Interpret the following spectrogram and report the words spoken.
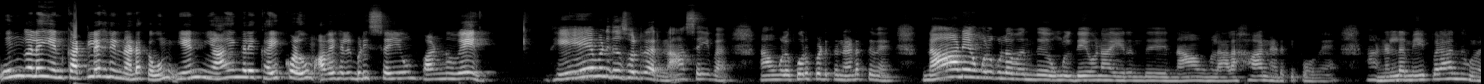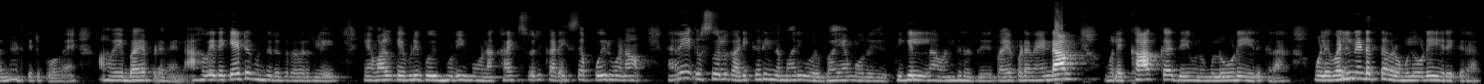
உங்களை என் கட்டளைகளில் நடக்கவும் என் நியாயங்களை கைக்கொள்ளவும் அவைகளின்படி செய்யவும் பண்ணுவேன். தேவன் இதை சொல்கிறாரு நான் செய்வேன் நான் உங்களை பொறுப்படுத்த நடத்துவேன். நானே உங்களுக்குள்ளே வந்து உங்கள் தேவனாக இருந்து நான் உங்களை அழகாக நடத்தி போவேன். நான் நல்ல மேய்ப்பராக இருந்து உங்களை நடத்திட்டு போவேன். ஆகவே பயப்பட வேண்டாம். ஆகவே இதை கேட்டுக்கொண்டு இருக்கிறவர்களே என் வாழ்க்கை எப்படி போய் முடியுமோ நான் கரெக்ட் சொல்லி கடைசியாக போயிடுவேனா நிறைய கிறிஸ்தவர்களுக்கு அடிக்கடி இந்த மாதிரி ஒரு பயம் ஒரு திகில்லாம் வந்துடுது பயப்பட வேண்டாம். உங்களை காக்க தேவன் உங்களோடே இருக்கிறார். உங்களை வழிநடத்த அவர் உங்களோடே இருக்கிறார்.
